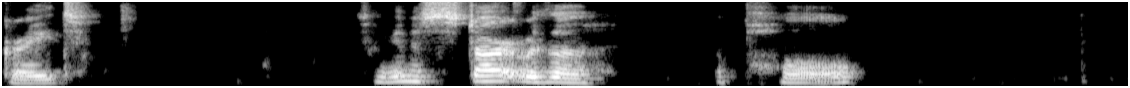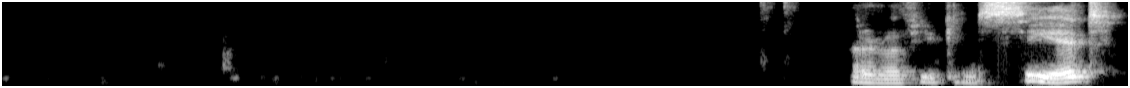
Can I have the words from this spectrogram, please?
Great. So I'm going to start with a, a poll. I don't know if you can see it.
